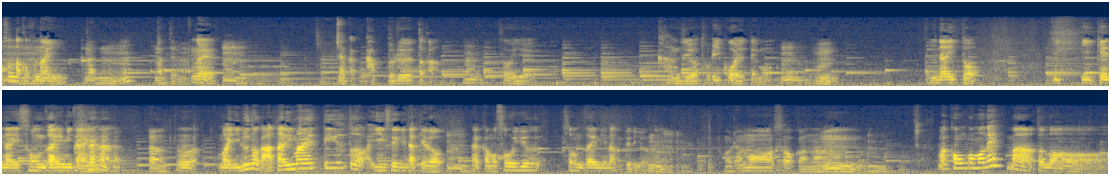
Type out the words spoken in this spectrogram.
そんなことない？なうん。なってる。ねうん。なんかカップルとかうん。そういう感じを飛び越えてもうん。うん。いないといいけない存在みたいな。うん。うん。まあいるのが当たり前っていうと言い過ぎだけどうん。なんかもうそういう存在になってるよね、うん。俺もそうかな。うん。うん。まあ今後もねまあその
